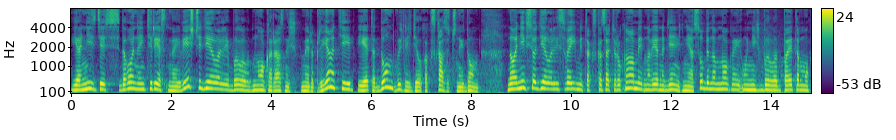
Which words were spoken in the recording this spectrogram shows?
И они здесь довольно интересные вещи делали, было много разных мероприятий, и этот дом выглядел как сказочный дом. Но они все делали своими, так сказать, руками. Наверное, денег не особенно много у них было, поэтому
